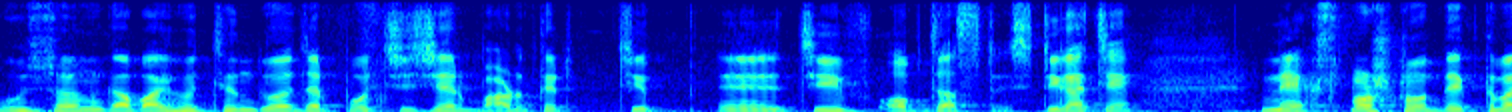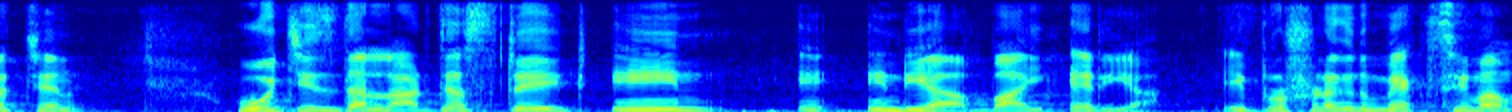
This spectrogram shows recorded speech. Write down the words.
ভূষণ গাবাই হচ্ছেন দু হাজার পঁচিশের ভারতের চিফ চিফ অফ জাস্টিস ঠিক আছে? নেক্সট প্রশ্ন দেখতে পাচ্ছেন which is the largest state in India by area এই প্রশ্নটা কিন্তু ম্যাক্সিমাম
